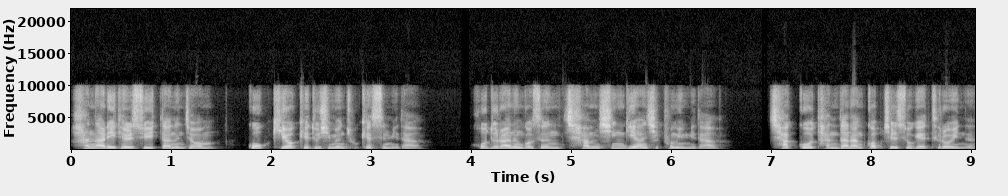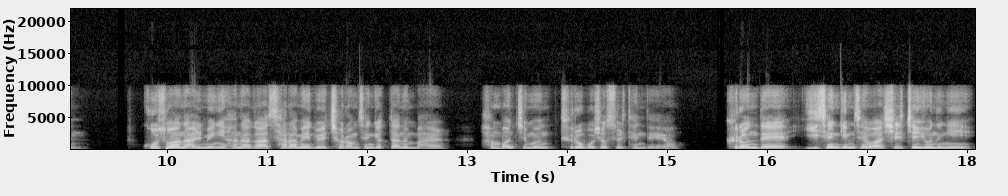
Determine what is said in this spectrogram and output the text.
한 알이 될 수 있다는 점 꼭 기억해 두시면 좋겠습니다. 호두라는 것은 참 신기한 식품입니다. 작고 단단한 껍질 속에 들어있는 고소한 알맹이 하나가 사람의 뇌처럼 생겼다는 말 한 번쯤은 들어보셨을 텐데요. 그런데 이 생김새와 실제 효능이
